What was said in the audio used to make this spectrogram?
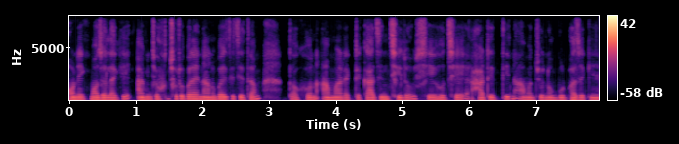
অনেক মজা লাগে। আমি যখন ছোটবেলায় নানু বাড়িতে যেতাম, তখন আমার একটা কাজিন ছিল, সে হচ্ছে হাটের দিন আমার জন্য বুট ভাজা কিনে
